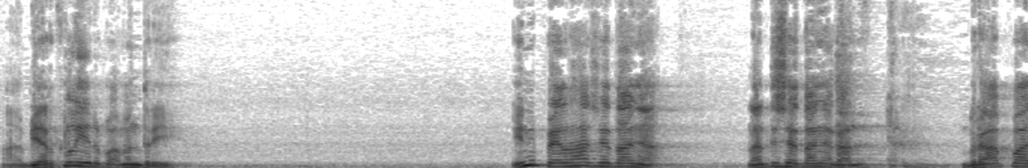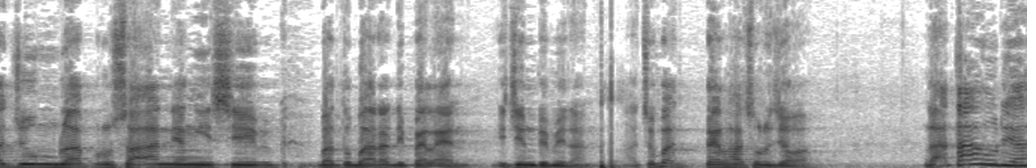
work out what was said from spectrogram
Nah, biar clear Pak Menteri. Ini PLH saya tanya, nanti saya tanyakan, berapa jumlah perusahaan yang isi batu bara di PLN, izin pimpinan? Nah, coba PLH suruh jawab. Nggak tahu dia.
